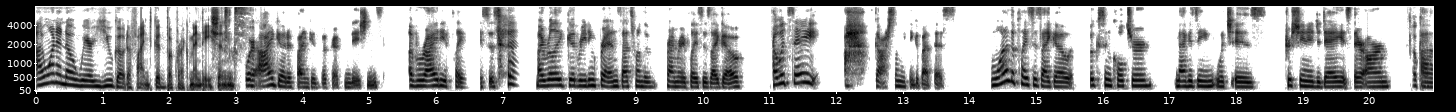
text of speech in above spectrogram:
I want to know where you go to find good book recommendations. Where I go to find good book recommendations, a variety of places. my really good reading friends. That's one of the primary places I go. I would say, ah, gosh, let me think about this. One of the places I go, Books and Culture magazine, which is Christianity Today. It's their arm. Okay. Uh,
